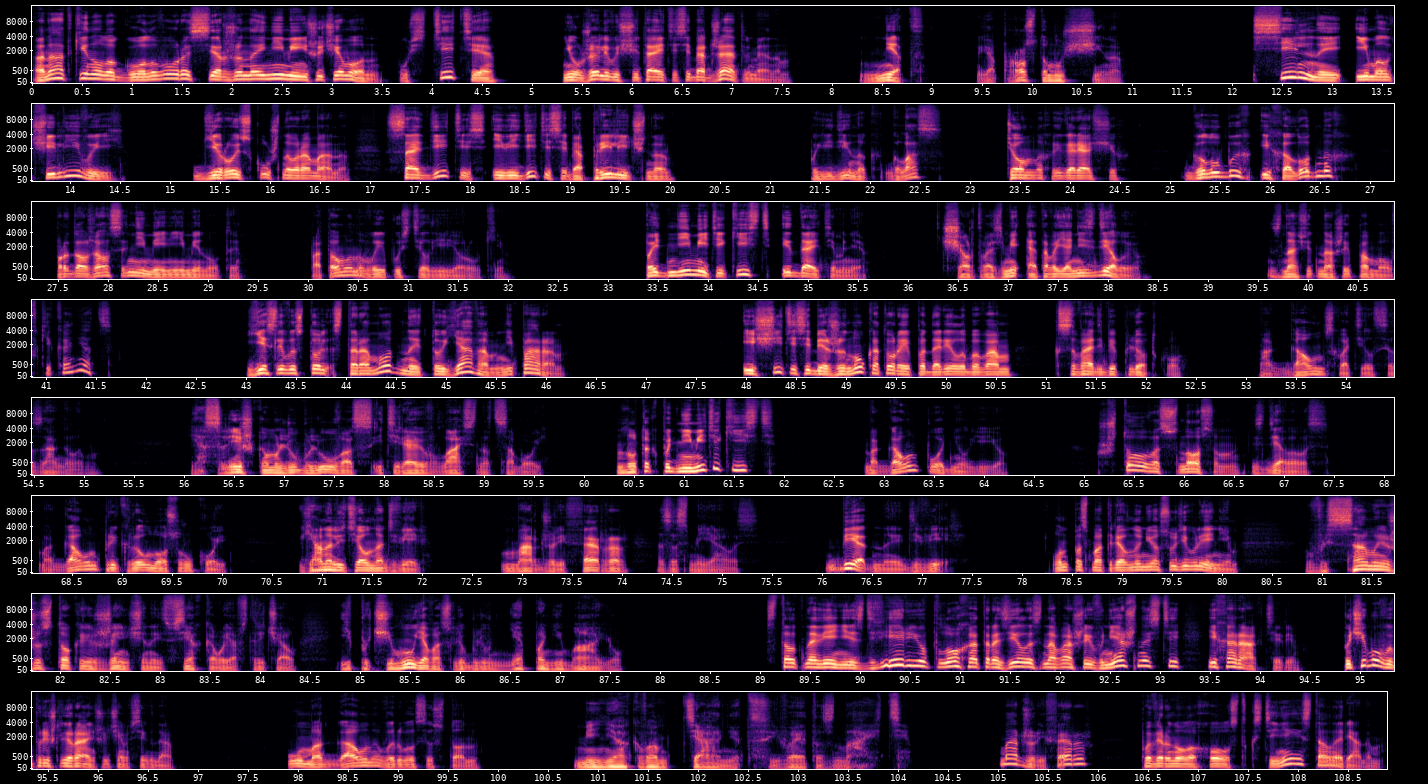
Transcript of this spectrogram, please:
Она откинула голову, рассерженная не меньше, чем он. «Пустите!» Неужели вы считаете себя джентльменом? Нет, я просто мужчина. Сильный и молчаливый герой скучного романа. Садитесь и ведите себя прилично. Поединок глаз, темных и горящих, голубых и холодных, продолжался не менее минуты. Потом он выпустил ее руки. Поднимите кисть и дайте мне. Черт возьми, этого я не сделаю. Значит, нашей помолвке конец. Если вы столь старомодны, то я вам не пара. Ищите себе жену, которая подарила бы вам к свадьбе плетку. Макгаун схватился за голову. Я слишком люблю вас и теряю власть над собой. Ну так поднимите кисть. Макгаун поднял ее. «Что у вас с носом сделалось?» Макгаун прикрыл нос рукой. «Я налетел на дверь». Марджори Феррер засмеялась. «Бедная дверь!» Он посмотрел на нее с удивлением. «Вы самая жестокая женщина из всех, кого я встречал, и почему я вас люблю, не понимаю». Столкновение с дверью плохо отразилось на вашей внешности и характере. Почему вы пришли раньше, чем всегда?» У Макгауна вырвался стон. «Меня к вам тянет, и вы это знаете». Марджори Феррер повернула холст к стене и стала рядом.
